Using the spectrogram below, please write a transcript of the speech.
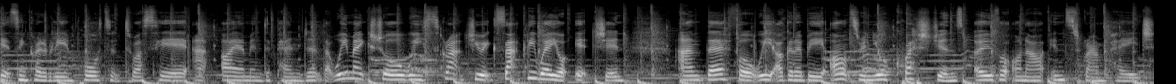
It's incredibly important to us here at I Am Independent that we make sure we scratch you exactly where you're itching and therefore we are going to be answering your questions over on our Instagram page.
